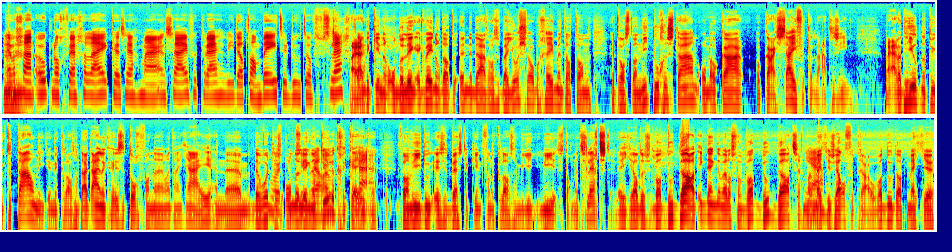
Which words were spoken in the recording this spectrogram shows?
En we Mhm. gaan ook nog vergelijken, zeg maar, een cijfer krijgen wie dat dan beter doet of slechter. Nou ja, en de kinderen onderling. Ik weet nog dat inderdaad was het bij Josje op een gegeven moment dat dan het was dan niet toegestaan om elkaar elkaar cijfer te laten zien. Maar ja, dat hielp natuurlijk totaal niet in de klas. Want uiteindelijk is het toch van, eh, wat had jij? En ehm, er wordt dus onderling natuurlijk gekeken. Van wie doet, is het beste kind van de klas en wie, wie is dan het slechtste? Weet je wel? Dus wat doet dat? Ik denk dan wel eens van, wat doet dat zeg maar, met je zelfvertrouwen? Wat doet dat met je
